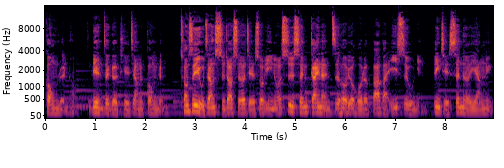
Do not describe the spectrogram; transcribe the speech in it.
工人，哈，炼这个铁匠的工人。创世纪五章十到十二节说，以挪士生该男之后，又活了八百一十五年，并且生儿养女。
